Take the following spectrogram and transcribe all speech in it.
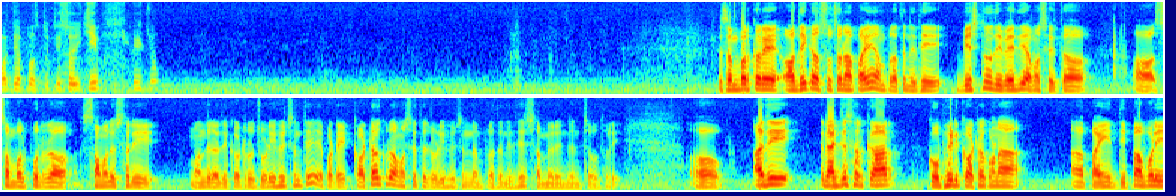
ମଧ୍ୟ ପ୍ରସ୍ତୁତି ସରିଛି ଏ संपर्क में अधिक सूचनापी आम प्रतिनिधि विष्णु द्विवेदी आम सहित सम्बलपुर समलेश्वरी मंदिर निकट जोड़ी होती एपटे कटक आम सहित जोड़ी होती आम प्रतिनिधि सौम्यरंजन चौधरी आज राज्य सरकार कोविड कटकणा ପାଇଁ ଦୀପାବଳି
